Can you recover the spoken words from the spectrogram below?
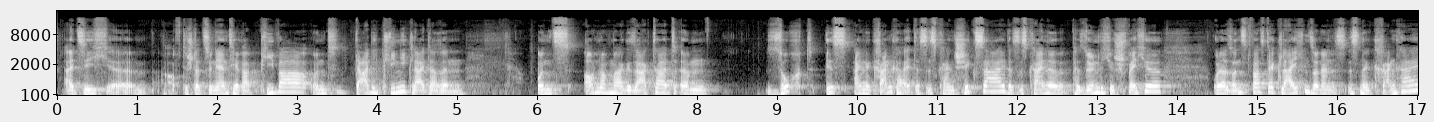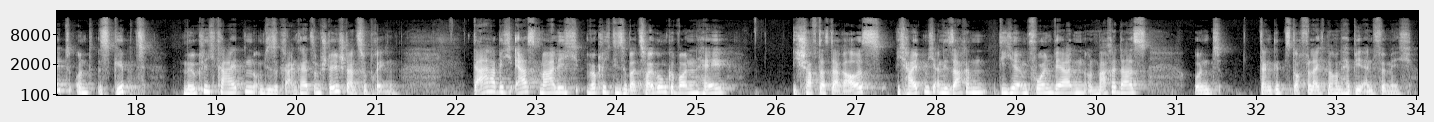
als ich äh, auf der stationären Therapie war und da die Klinikleiterin uns auch nochmal gesagt hat, ähm, Sucht ist eine Krankheit, das ist kein Schicksal, das ist keine persönliche Schwäche oder sonst was dergleichen, sondern es ist eine Krankheit und es gibt Möglichkeiten, um diese Krankheit zum Stillstand zu bringen. Da habe ich erstmalig wirklich diese Überzeugung gewonnen, hey, ich schaffe das da raus, ich halte mich an die Sachen, die hier empfohlen werden und mache das und dann gibt es doch vielleicht noch ein Happy End für mich.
